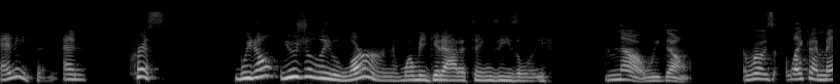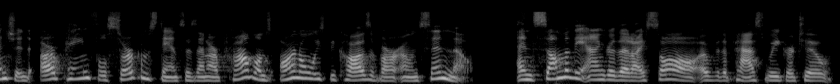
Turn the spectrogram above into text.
anything. And Chris, we don't usually learn when we get out of things easily. No, we don't. Rose, like I mentioned, our painful circumstances and our problems aren't always because of our own sin, though. And some of the anger that I saw over the past week or two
